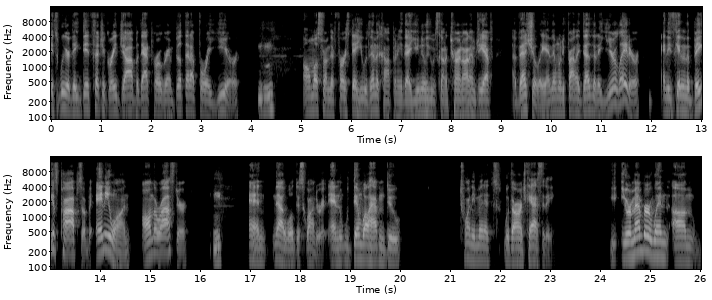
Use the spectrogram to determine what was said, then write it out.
it's weird, they did such a great job with that program, built that up for a year, mm-hmm. almost from the first day he was in the company, that you knew he was going to turn on MJF eventually. And then when he finally does it a year later, and he's getting the biggest pops of anyone on the roster, mm-hmm. and now we'll just squander it, and then we'll have him do twenty minutes with Orange Cassidy. You, you remember when um,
